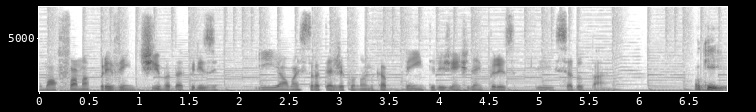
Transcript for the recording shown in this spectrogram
uma forma preventiva da crise e é uma estratégia econômica bem inteligente da empresa de se adotar. Ok,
